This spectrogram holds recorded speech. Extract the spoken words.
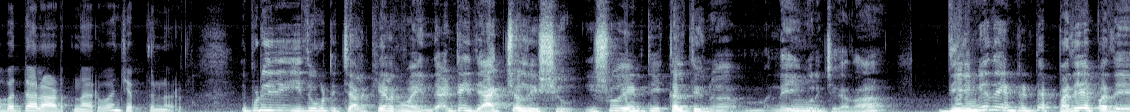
అబద్ధాలు ఆడుతున్నారు అని చెప్తున్నారు. ఇప్పుడు ఇది ఇది ఒకటి చాలా కీలకమైంది. అంటే ఇది యాక్చువల్ ఇష్యూ ఇష్యూ ఏంటి? కల్తీ నెయ్యి గురించి కదా. దీని మీద ఏంటంటే పదే పదే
